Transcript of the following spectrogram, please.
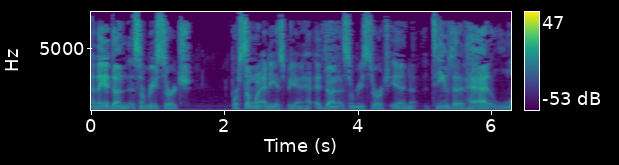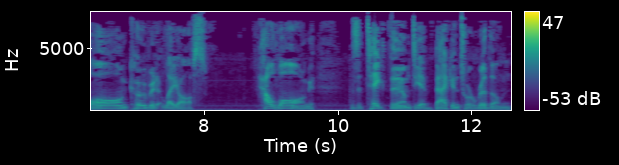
and they had done some research or someone at ESPN had done some research in teams that have had long COVID layoffs. How long does it take them to get back into a rhythm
